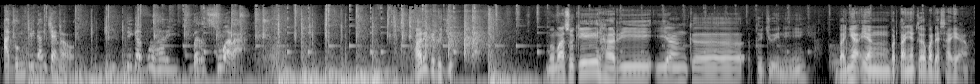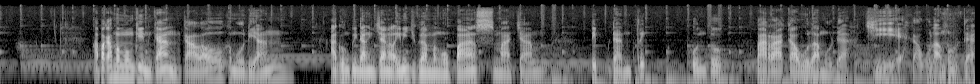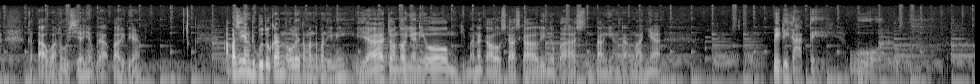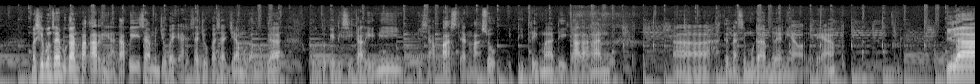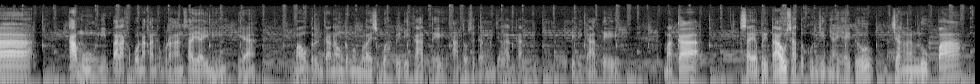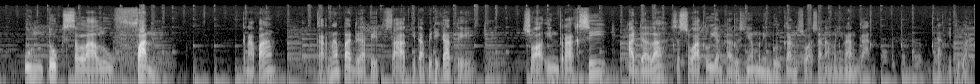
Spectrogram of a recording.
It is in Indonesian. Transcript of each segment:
Agung Bidang Channel di 30 hari bersuara. Hari ketujuh Memasuki hari yang ketujuh ini Banyak yang bertanya kepada saya Apakah memungkinkan kalau kemudian Agung Pindang Channel ini juga mengupas semacam tip dan trik untuk para kawula muda. Cie, kawula muda. Ketahuan usianya berapa gitu ya. Apa sih yang dibutuhkan oleh teman-teman ini? Ya, contohnya nih Om, gimana kalau sekali-sekali ngebahas tentang yang namanya PDKT. Waduh. Meskipun saya bukan pakarnya, tapi saya mencoba ya. Saya coba saja, moga-moga untuk edisi kali ini bisa pas dan masuk diterima di kalangan uh, generasi muda milenial gitu ya. Bila kamu ini para keponakan-keponakan saya ini ya mau berencana untuk memulai sebuah PDKT atau sedang menjalankan PDKT, maka saya beritahu satu kuncinya yaitu jangan lupa untuk selalu fun. Kenapa? Karena pada saat kita PDKT, soal interaksi adalah sesuatu yang harusnya menimbulkan suasana menyenangkan. Dan itulah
